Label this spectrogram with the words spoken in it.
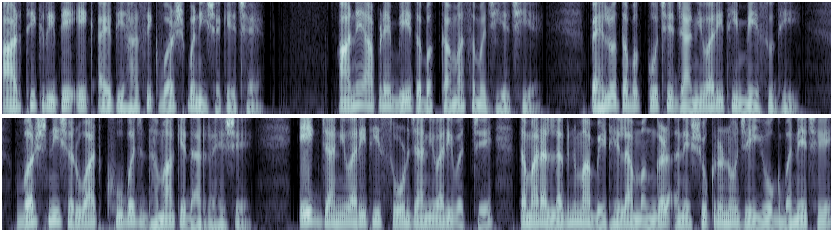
આર્થિક રીતે એક ઐતિહાસિક વર્ષ બની શકે છે. આને આપણે બે તબક્કામાં સમજીએ છીએ. પહેલો તબક્કો છે જાન્યુઆરીથી મે સુધી. વર્ષની શરૂઆત ખૂબ જ ધમાકેદાર રહેશે. એક જાન્યુઆરીથી સોળ જાન્યુઆરી વચ્ચે તમારા લગ્નમાં બેઠેલા મંગળ અને શુક્રનો જે યોગ બને છે,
